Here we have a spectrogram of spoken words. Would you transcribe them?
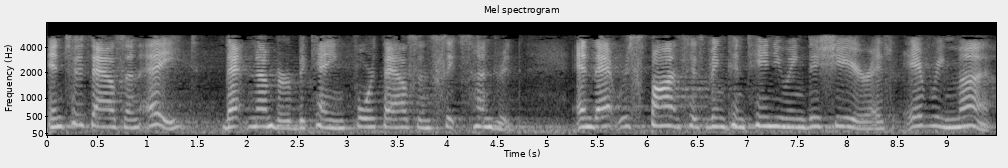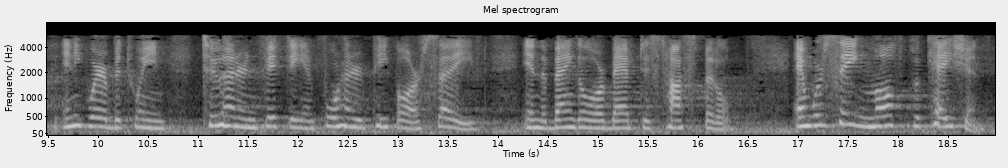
In 2008, that number became 4,600. And that response has been continuing this year as every month, anywhere between 250 and 400 people are saved in the Bangalore Baptist Hospital. And we're seeing multiplication.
